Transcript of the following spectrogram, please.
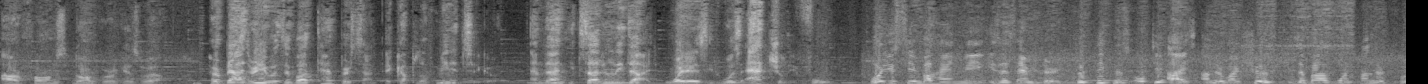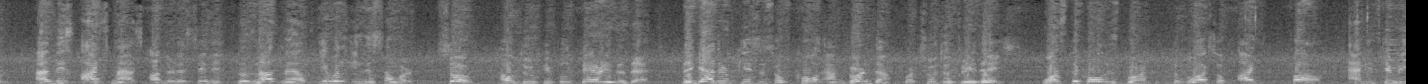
Our phones don't work as well. Her battery was about 10% a couple of minutes ago, and then it suddenly died, whereas it was actually full. What you see behind me is a cemetery. The thickness of the ice under my shoes is about 100 foot. And this ice mass under the city does not melt even in the summer. So, how do people bury the dead? They gather pieces of coal and burn them for two to three days. Once the coal is burned, the blocks of ice thaw and it can be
